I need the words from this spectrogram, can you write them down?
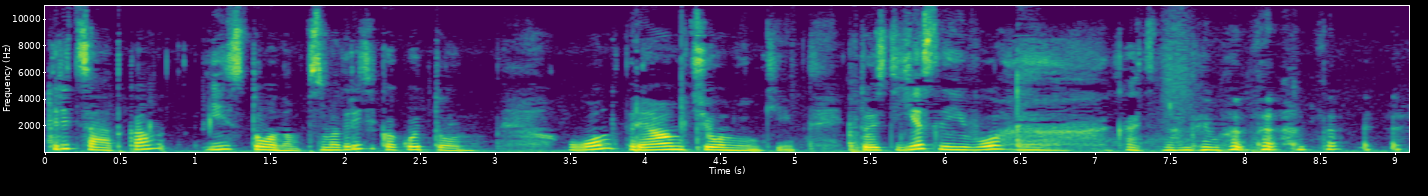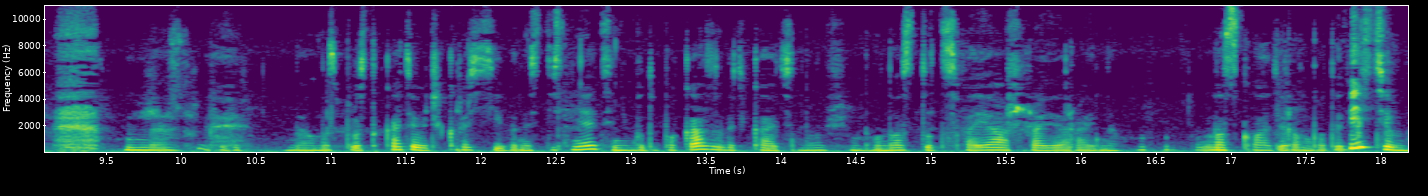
Тридцатка и с тоном. Посмотрите, какой тон. Он прям темненький. То есть, если его... Катя, надо его... Да. Да, у нас просто Катя очень красивая. Она стесняется, не буду показывать Катю. Ну, в общем, у нас тут своя Жрая Райна на складе работает. Видите?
